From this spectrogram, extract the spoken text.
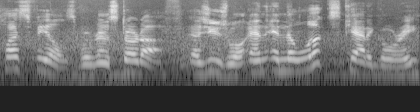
plus feels. We're going to start off as usual, and in the looks category,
